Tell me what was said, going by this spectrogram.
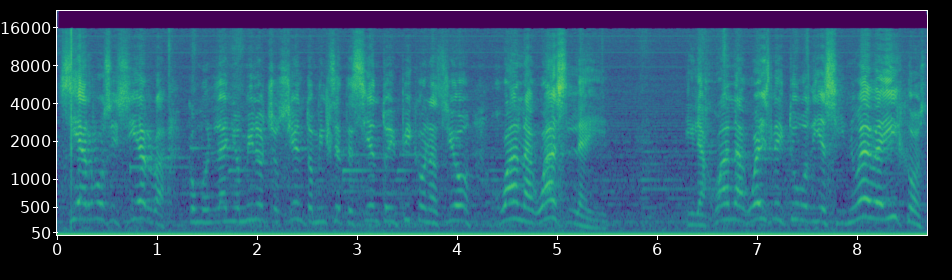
siervos y siervas. Como en el año 1800, 1700 y pico nació Juana Wesley. Y la Juana Wesley tuvo 19 hijos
